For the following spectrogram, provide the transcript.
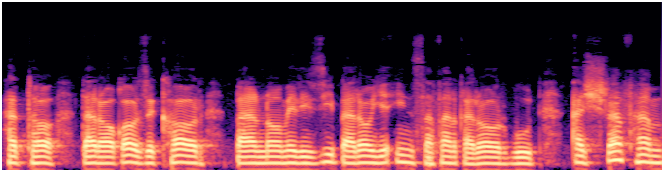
حتی در آغاز کار برنامه ریزی برای این سفر قرار بود اشرف هم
